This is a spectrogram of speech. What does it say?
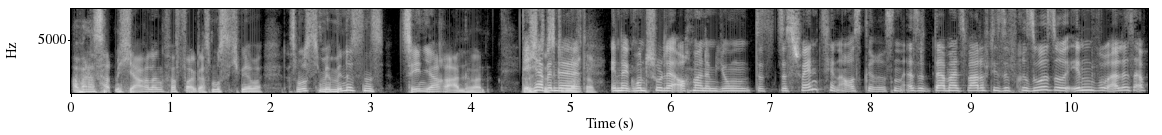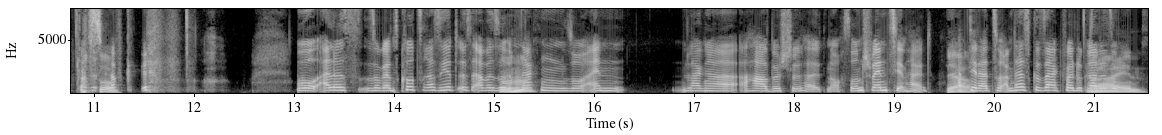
Aber das hat mich jahrelang verfolgt. Das musste ich mir, das musste ich mir mindestens zehn Jahre anhören. Ich habe in, der- hab. in der Grundschule auch mal einem Jungen das, das Schwänzchen ausgerissen. Also damals war doch diese Frisur so in, wo alles abgerissen so. ab, wo alles so ganz kurz rasiert ist, aber so im Mhm. Nacken so ein langer Haarbüschel halt noch, so ein Schwänzchen halt. Ja. Habt ihr dazu anders gesagt, weil du gerade so. Nein.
